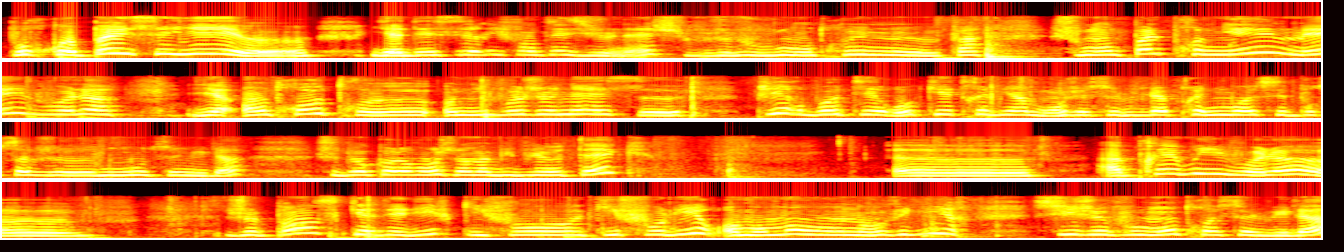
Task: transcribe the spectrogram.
Pourquoi pas essayer euh, Il y a des séries fantasy jeunesse. Je, vous montre une. Enfin, je vous montre pas le premier, mais voilà. Il y a entre autres au niveau jeunesse Pierre Bottero qui est très bien. Bon, j'ai celui-là près de moi, c'est pour ça que je vous montre celui-là. Je dois encore le ranger dans ma bibliothèque. Après, oui, voilà. Euh, je pense qu'il y a des livres qu'il faut, qu'il faut lire au moment où on a envie de lire. Si je vous montre celui-là,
